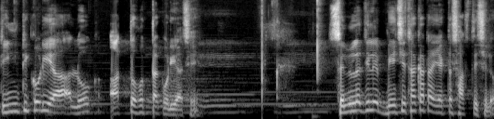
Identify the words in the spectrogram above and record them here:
তিনটি করিয়া লোক আত্মহত্যা করিয়াছে। সেলুলার জেলে বেঁচে থাকাটাই একটা শাস্তি ছিল।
